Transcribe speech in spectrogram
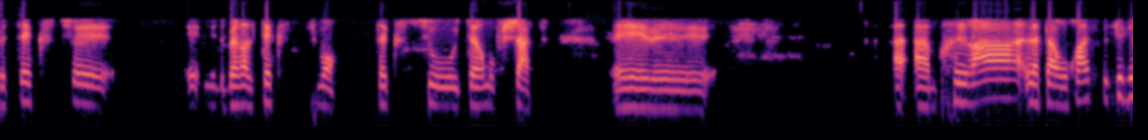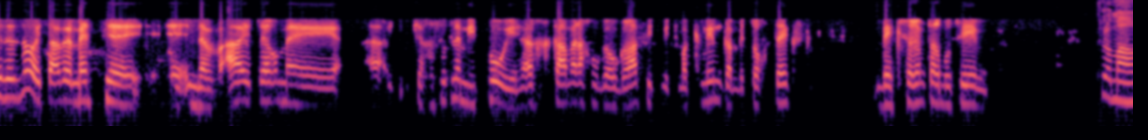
וטקסט ש... מדבר על טקסט עצמו, טקסט שהוא יותר מופשט. אה, הבחירה לתערוכה הספציפית הזו הייתה באמת, אה, אה, נבעה יותר מהתייחסות למיפוי, איך כמה אנחנו גיאוגרפית מתמקמים גם בתוך טקסט בהקשרים תרבותיים. כלומר?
